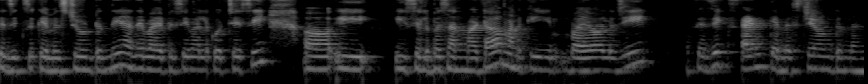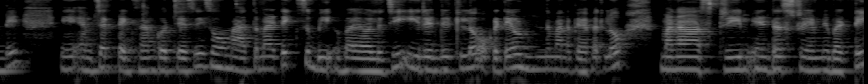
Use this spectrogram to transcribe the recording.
ఫిజిక్స్ కెమిస్ట్రీ ఉంటుంది. అదే బైపీసీ వాళ్ళకి వచ్చేసి ఈ ఈ సిలబస్ అన్నమాట. మనకి బయాలజీ ఫిజిక్స్ అండ్ కెమిస్ట్రీ ఉంటుందండి. ఈ ఎంసెట్ ఎగ్జామ్కి వచ్చేసి సో మ్యాథమెటిక్స్ బి బయాలజీ ఈ రెండిట్లో ఒకటే ఉంటుంది మన పేపర్లో మన స్ట్రీమ్ ఇంటర్ స్ట్రీమ్ని బట్టి.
